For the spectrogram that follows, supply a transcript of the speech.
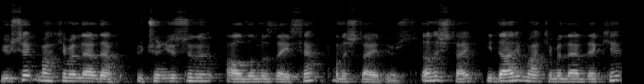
Yüksek mahkemelerden üçüncüsünü aldığımızda ise Danıştay diyoruz. Danıştay idari mahkemelerdeki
